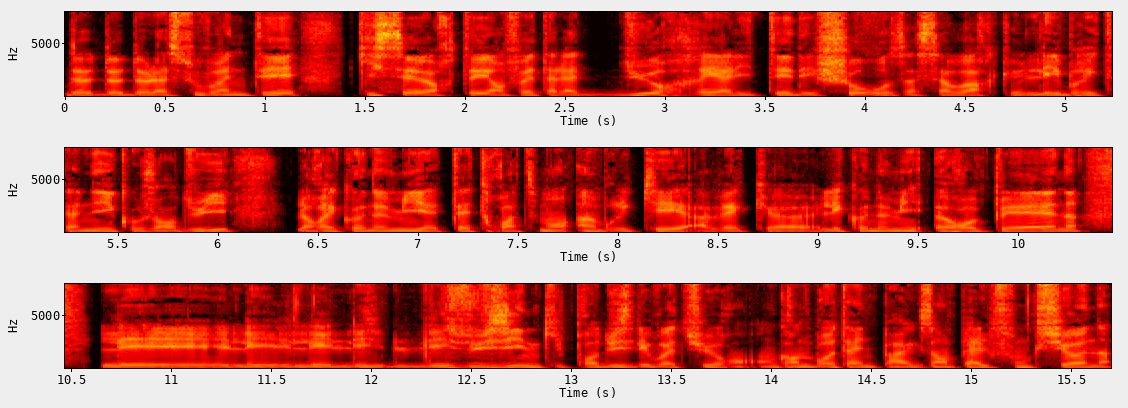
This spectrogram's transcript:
de de, de, la souveraineté, qui s'est heurté en fait à la dure réalité des choses, à savoir que les Britanniques aujourd'hui, leur économie est étroitement imbriquée avec euh, l'économie européenne. Les, les, les, les, usines qui produisent les voitures en Grande-Bretagne, par exemple, elles fonctionnent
